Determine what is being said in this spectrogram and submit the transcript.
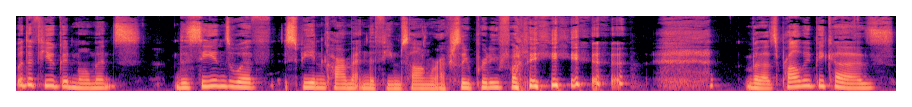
with a few good moments. The scenes with Speed and Karma and the theme song were actually pretty funny. but that's probably because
